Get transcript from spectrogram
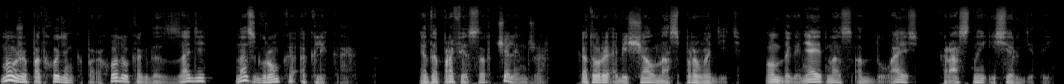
Мы уже подходим к пароходу, когда сзади нас громко окликают. Это профессор Челленджер, который обещал нас проводить. Он догоняет нас, отдуваясь, красный и сердитый. —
